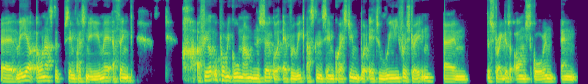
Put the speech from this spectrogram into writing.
Uh, Lee, I, I want to ask the same question to you, mate. I think I feel like we're probably going around in a circle every week asking the same question, but it's really frustrating. Um, the strikers aren't scoring, and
